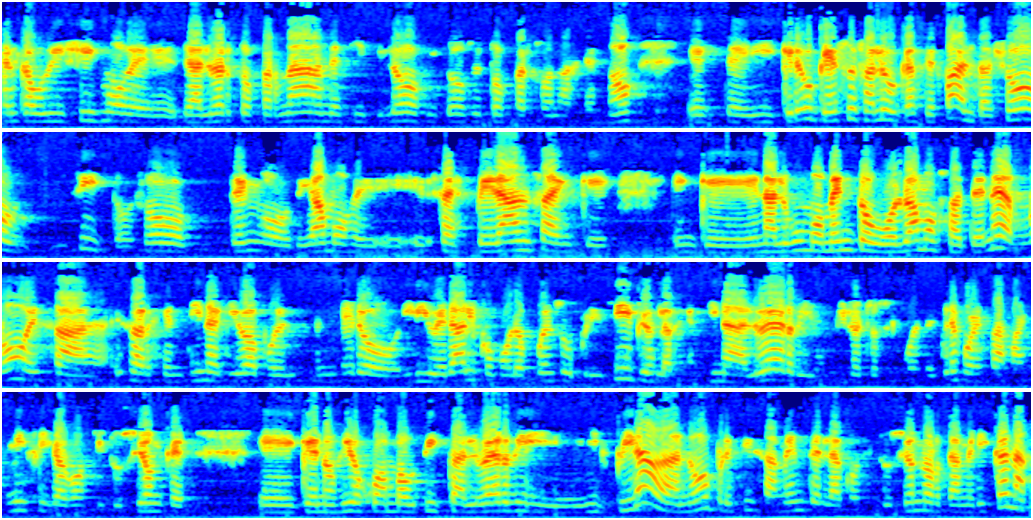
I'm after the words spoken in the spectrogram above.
el caudillismo de, Alberto Fernández y Pilov y todos estos personajes, ¿no? Este, y creo que eso es algo que hace falta. Yo, insisto, yo tengo, digamos, eh, esa esperanza en que en que en algún momento volvamos a tener, ¿no? Esa, esa Argentina que iba por el sendero liberal como lo fue en sus principios, la Argentina de Alberdi en 1853, con esa magnífica constitución que, eh, que nos dio Juan Bautista Alberdi, inspirada, ¿no? Precisamente en la constitución norteamericana.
